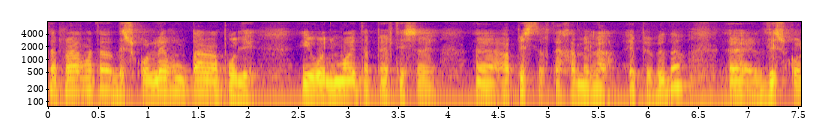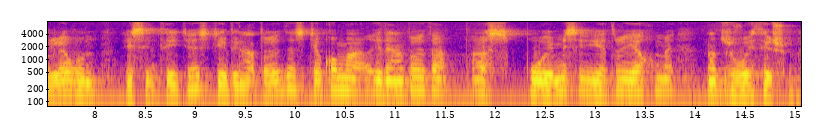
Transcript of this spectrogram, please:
τα πράγματα δυσκολεύουν πάρα πολύ η γονιμότητα πέφτει σε ε, απίστευτα χαμηλά επίπεδα, ε, δυσκολεύουν οι συνθήκες και οι δυνατότητες και ακόμα η δυνατότητα ας, που εμείς οι γιατροί έχουμε να τους βοηθήσουμε.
